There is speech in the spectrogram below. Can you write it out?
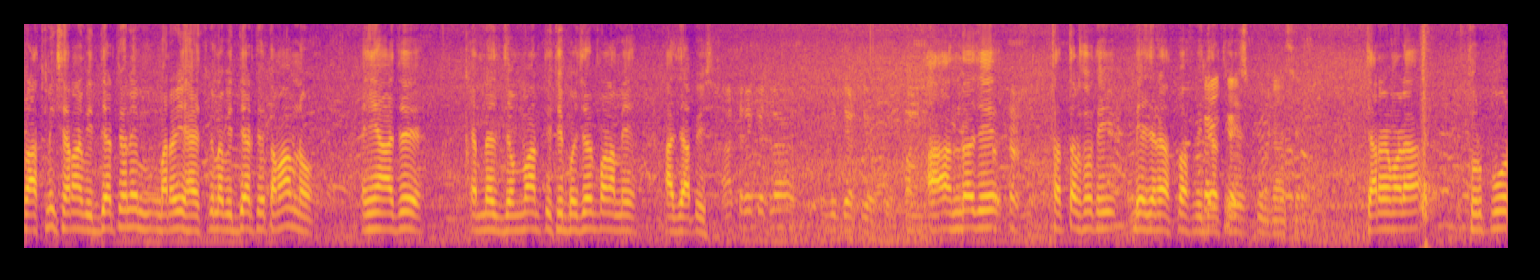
પ્રાથમિક શાળાના વિદ્યાર્થીઓને મરવી હાઈસ્કૂલના વિદ્યાર્થીઓ તમામનો અહીંયા આજે એમને જમવાનું તિથિ ભજન પણ અમે આજે આપીશ. છે આશરે કેટલા વિદ્યાર્થીઓ છે? આ અંદાજે સત્તરસોથી બે હજાર આસપાસ વિદ્યાર્થીઓ ચારણવાડા સુરપુર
